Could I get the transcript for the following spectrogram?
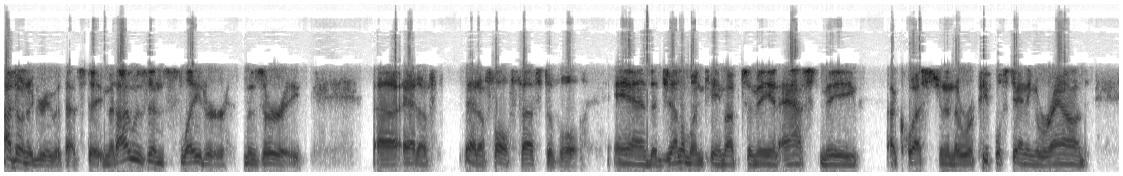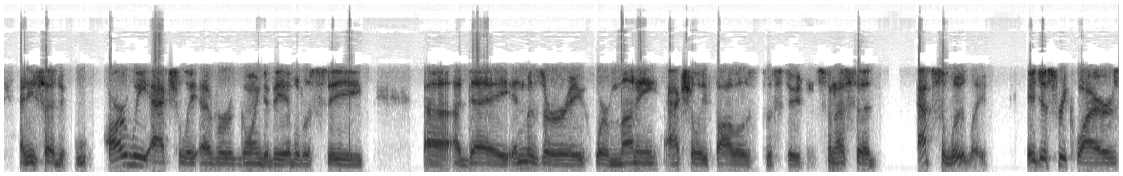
I don't agree with that statement. I was in Slater, Missouri, uh, at a at a fall festival, and a gentleman came up to me and asked me a question, and there were people standing around, and he said, "Are we actually ever going to be able to see uh, a day in Missouri where money actually follows the students?" And I said, "Absolutely." It just requires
